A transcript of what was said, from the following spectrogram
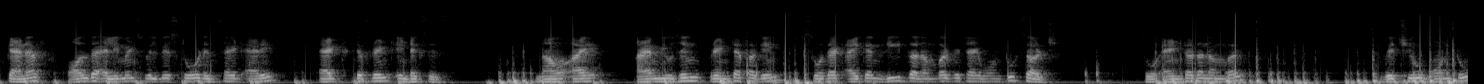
scanf all the elements will be stored inside array at different indexes. Now i i am using printf again so that i can read the number which i want to search. So enter the number which you want to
